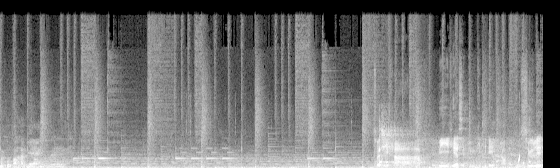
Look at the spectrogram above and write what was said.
มันคือความขัดแย้ง แม่ สวัสดีครับบีเทียสิทธิ์จุนกิติเดชครับผมชื่อเล่น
